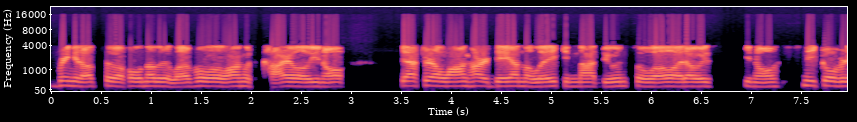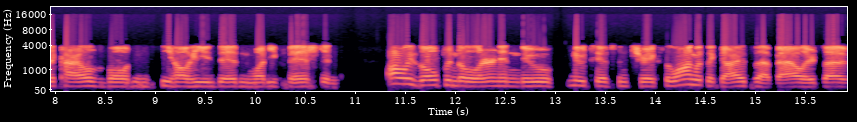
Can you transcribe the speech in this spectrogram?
bring it up to a whole nother level along with Kyle, you know, after a long, hard day on the lake and not doing so well, I'd always, you know, sneak over to Kyle's boat and see how he did and what he fished and always open to learning new, new tips and tricks along with the guides at Ballard's. I've,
